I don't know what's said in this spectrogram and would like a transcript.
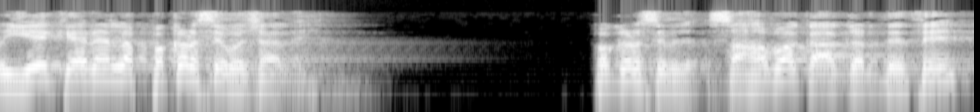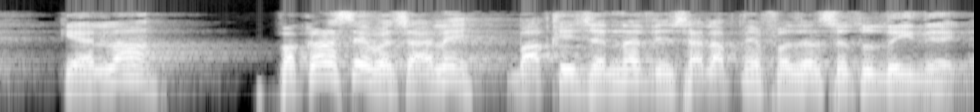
یہ کہہ رہے اللہ پکڑ سے بچا لے پکڑ سے بچا، صحابہ کہا کرتے تھے کہ اللہ پکڑ سے بچا لے باقی جنت انشاءاللہ اپنے فضل سے تو دے دے گا۔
